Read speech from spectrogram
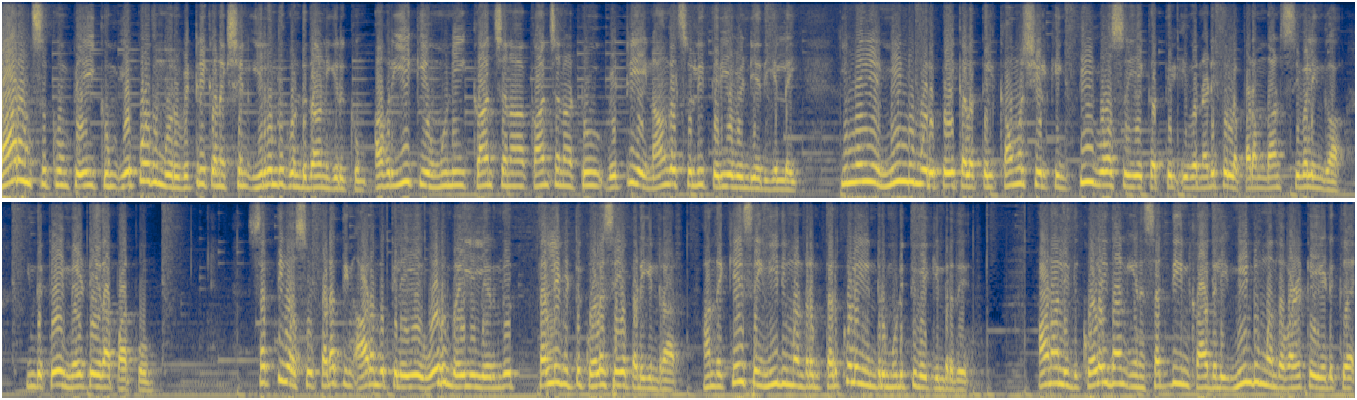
லாரன்ஸுக்கும் பேய்க்கும் எப்போதும் ஒரு வெற்றி கனெக்ஷன் இருந்து கொண்டுதான் இருக்கும். அவர் இயக்கிய முனி காஞ்சனா காஞ்சனா டூ வெற்றியை நாங்கள் சொல்லி தெரிய வேண்டியது இல்லை. இந்நிலையில் மீண்டும் ஒரு பேய் களத்தில் கமர்ஷியல் கிங் பி வாசு இயக்கத்தில் இவர் நடித்துள்ள படம் தான் சிவலிங்கா. இந்த பேய் மிரட்டியதா பார்ப்போம். சக்தி வாசு படத்தின் ஆரம்பத்திலேயே ஓடும் ரயிலில் இருந்து தள்ளிவிட்டு கொலை செய்யப்படுகின்றார். அந்த கேஸை நீதிமன்றம் தற்கொலை என்று முடித்து வைக்கின்றது. ஆனால் இது கொலைதான் என சக்தியின் காதலி மீண்டும் அந்த வழக்கை எடுக்க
